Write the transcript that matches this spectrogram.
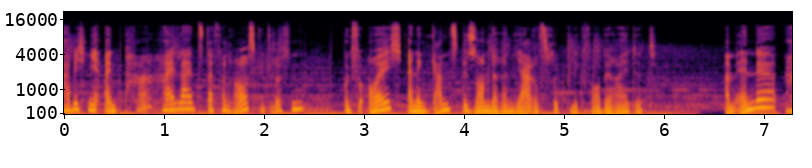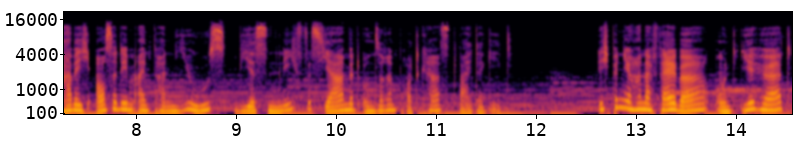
habe ich mir ein paar Highlights davon rausgegriffen und für euch einen ganz besonderen Jahresrückblick vorbereitet. Am Ende habe ich außerdem ein paar News, wie es nächstes Jahr mit unserem Podcast weitergeht. Ich bin Johanna Felber und ihr hört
